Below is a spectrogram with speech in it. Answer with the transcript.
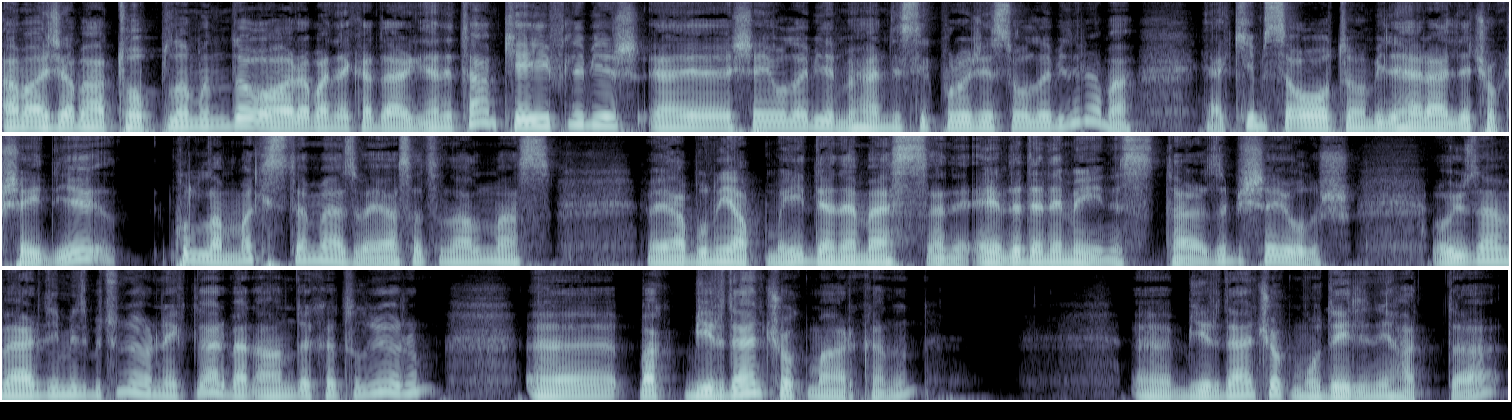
Ama acaba toplamında o araba ne kadar yani tam keyifli bir e, şey olabilir mühendislik projesi olabilir ama ya kimse o otomobili herhalde çok şey diye kullanmak istemez veya satın almaz veya bunu yapmayı denemez. Hani evde denemeyiniz tarzı bir şey olur. O yüzden verdiğimiz bütün örnekler ben anda katılıyorum. Ee, bak birden çok markanın e, birden çok modelini hatta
